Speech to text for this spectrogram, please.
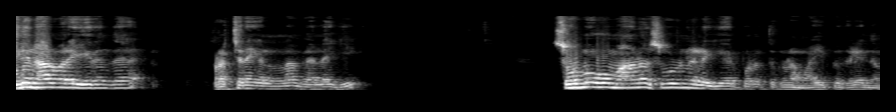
இது நாள் வரை இருந்த பிரச்சனைகள் எல்லாம் விலகி சுமூகமான சூழ்நிலை ஏற்படுறதுக்குள்ள வாய்ப்புகளை இந்த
